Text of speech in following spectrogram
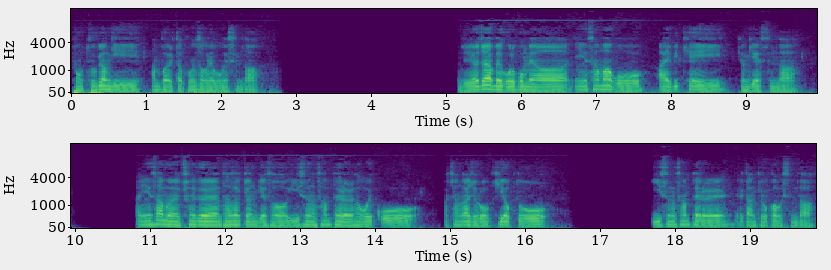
총 두 경기 한번 일단 분석을 해보겠습니다. 이제 여자 배구를 보면 인삼하고 IBK 경기가 있습니다. 아, 인삼은 최근 5경기에서 2승 3패를 하고 있고 마찬가지로 기업도 2승 3패를 일단 기록하고 있습니다.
